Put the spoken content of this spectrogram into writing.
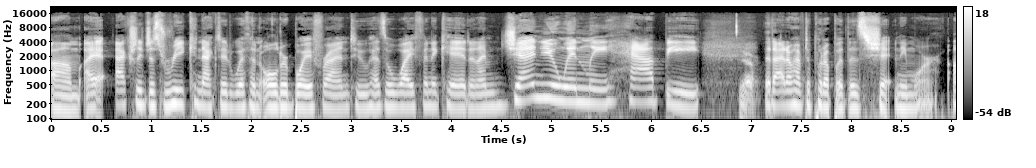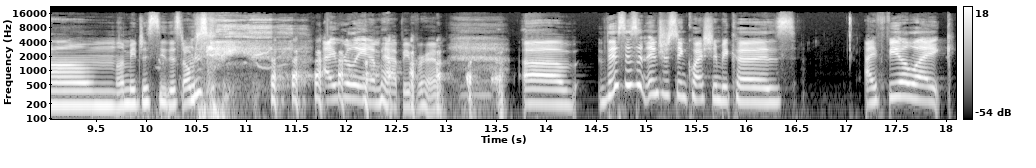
um, I actually just reconnected with an older boyfriend who has a wife and a kid, and I'm genuinely happy yeah. that I don't have to put up with this shit anymore. Um, let me just see this. No, I'm just kidding. I really am happy for him. Um, this is an interesting question because I feel like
